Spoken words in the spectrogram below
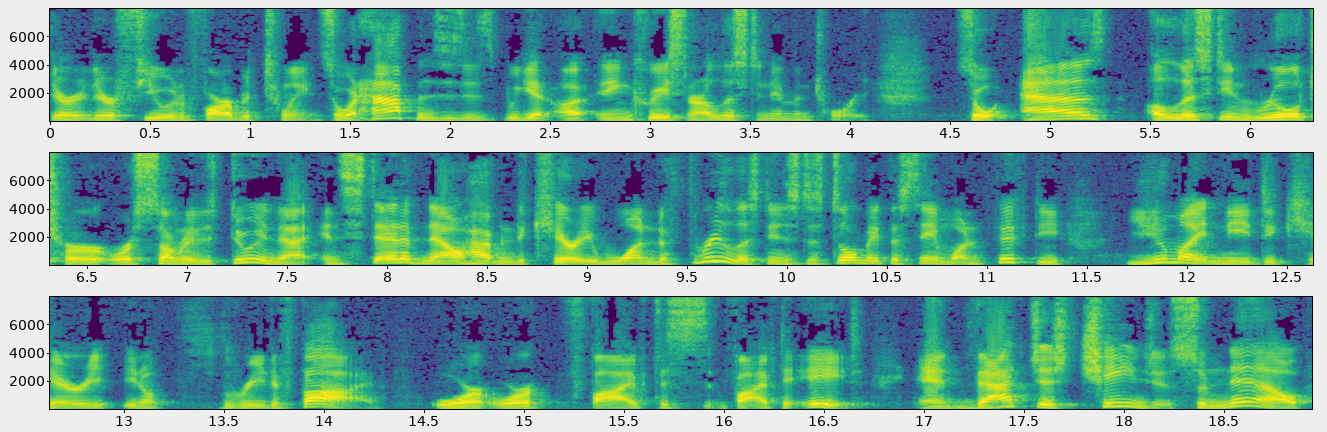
they're they're few and far between. So what happens is, is we get an increase in our listing inventory. So as a listing realtor or somebody that's doing that, instead of now having to carry one to three listings to still make the same 150, you might need to carry, you know, three to five or, or five to five to eight. And that just changes. So now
